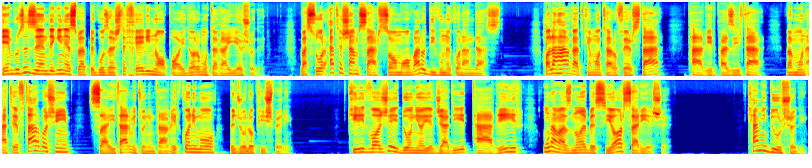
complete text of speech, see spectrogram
امروز زندگی نسبت به گذشته خیلی ناپایدار و متغیر شده و سرعتش هم سرسام‌آور و دیوونه کننده است. حالا هر قدر که ما تر و فرستر، تغییر پذیرتر و منعطفتر باشیم، سریعتر می‌تونیم تغییر کنیم و به جلو پیش بریم. کلید واژه دنیای جدید تغییر اونم از نوع بسیار سریعشه. کمی دور شدیم.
